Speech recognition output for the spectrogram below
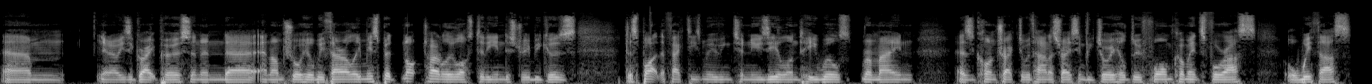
um, you know he's a great person, and uh, and I'm sure he'll be thoroughly missed, but not totally lost to the industry because despite the fact he's moving to New Zealand, he will remain as a contractor with Harness Racing Victoria. He'll do form comments for us or with us,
